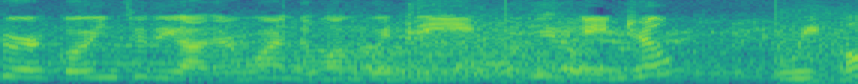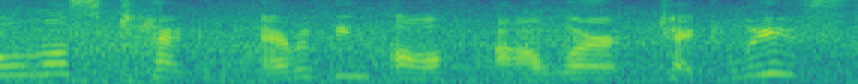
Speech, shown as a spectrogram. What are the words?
we're going to the other one, the one with the angel. We almost checked everything off our checklist.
